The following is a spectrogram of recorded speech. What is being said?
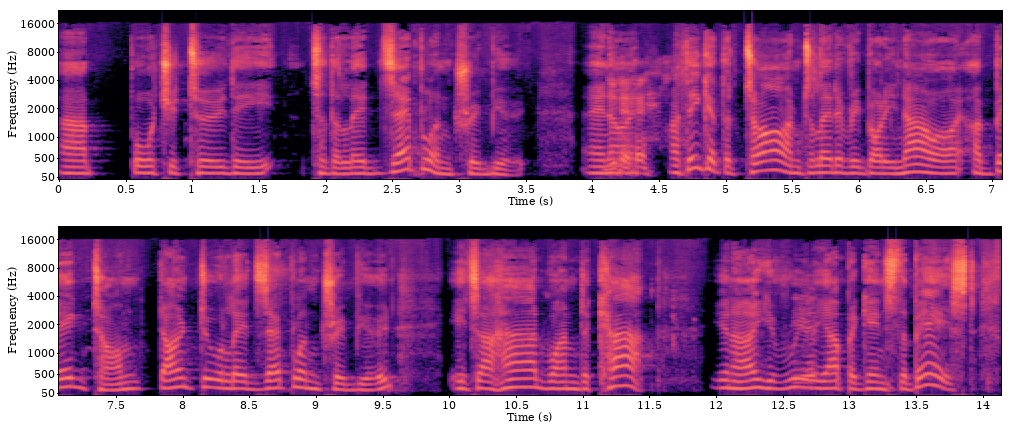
uh, brought you to the to the Led Zeppelin tribute. And Yeah. I, I think at the time, to let everybody know, I, I begged Tom, don't do a Led Zeppelin tribute. It's a hard one to cut. You know, you're really up against the best.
